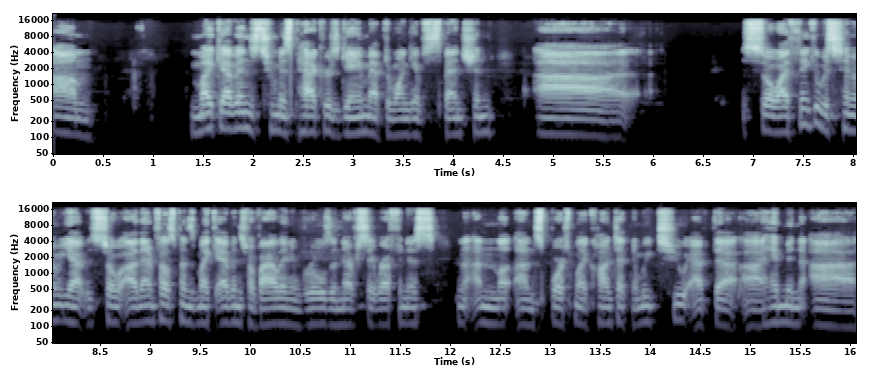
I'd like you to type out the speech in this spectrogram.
Um, Mike Evans to miss Packers game after one game suspension. Uh, so I think it was him. Yeah. So uh, the NFL suspends Mike Evans for violating rules and never say roughness on, on sportsmanlike contact in week two after uh, him and uh,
